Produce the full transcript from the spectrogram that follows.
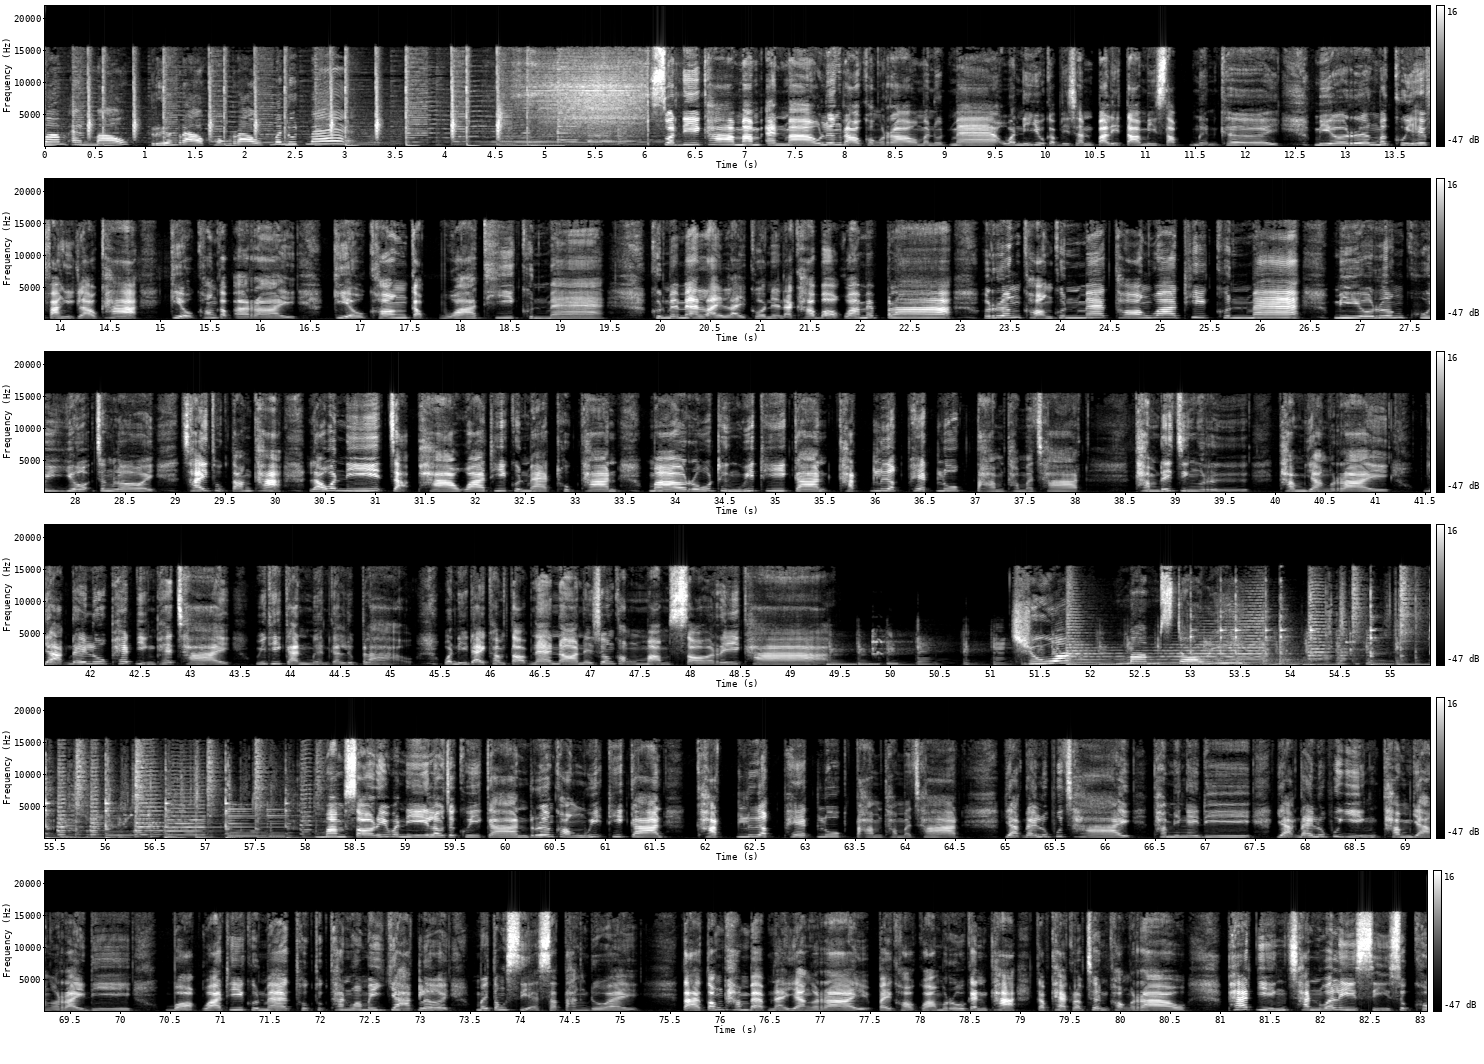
Mom and Mouth เรื่องราวของเรามนุษย์แม่ สวัสดีค่ะ Mom and Mouth เรื่องราวของเรามนุษย์แม่ วันนี้อยู่กับดิฉันปาริตามีซับเหมือนเคย มีเรื่องมาคุยให้ฟังอีกแล้วค่ะ เกี่ยวข้องกับอะไร เกี่ยวข้องกับว่าที่คุณแม่ คุณแม่แม่หลายๆคนเนี่ยนะคะ บอกว่าแม่ปลา เรื่องของคุณแม่ท้องว่าที่คุณแม่ มีเรื่องคุยเยอะจังเลย ใช่ถูกต้องค่ะ แล้ววันนี้จะพาว่าที่คุณแม่ทุกท่าน มารู้ถึงวิธีการคัดเลือกอกเพศลูกตามธรรมชาติทำได้จริงหรือทำอย่างไร อยากได้ลูกเพศหญิงเพศชาย วิธีการเหมือนกันหรือเปล่า วันนี้ได้คำตอบแน่นอนในช่วงของมัมสอรี่ค่ะช่วงมัมสอรี่มัมสอรี่วันนี้เราจะคุยกันเรื่องของวิธีการ คัดเลือกเพศลูกตามธรรมชาติ อยากได้ลูกผู้ชายทำยังไงดี อยากได้ลูกผู้หญิงทำอย่างไรดี บอกว่าที่คุณแม่ทุกๆทท่านว่าไม่ยากเลย ไม่ต้องเสียสตังค์ด้วย แต่ต้องทำแบบไหนอย่างไร ไปขอความรู้กันค่ะ กับแขกรับเชิญของเรา แพทย์หญิงชันวลีศรีสุขโข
